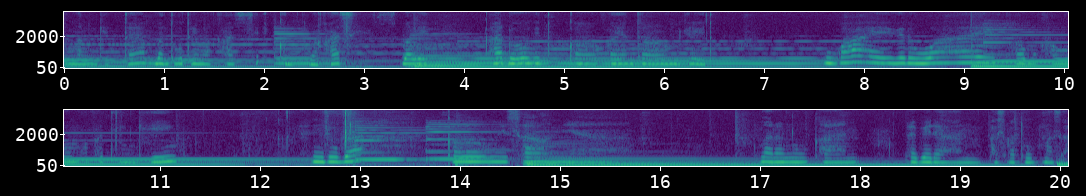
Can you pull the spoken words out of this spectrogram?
teman kita yang bentuk terima kasih bukan terima kasih sebagai kado gitu. Kalau kalian terlalu mikir itu why? gitu why? Kamu kaum overthinking dan juga kalau misalnya merenungkan perbedaan pas waktu masa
